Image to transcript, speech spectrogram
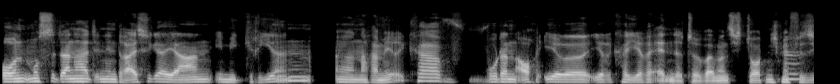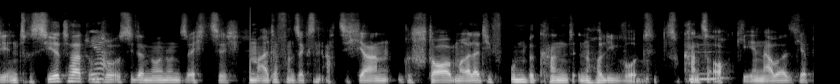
Und musste dann halt in den 30er Jahren emigrieren äh, nach Amerika, wo dann auch ihre, ihre Karriere endete, weil man sich dort nicht mehr für sie interessiert hat. Und ja. so ist sie dann 69 im Alter von 86 Jahren gestorben, relativ unbekannt in Hollywood. So kann es mhm. auch gehen. Aber ich habe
